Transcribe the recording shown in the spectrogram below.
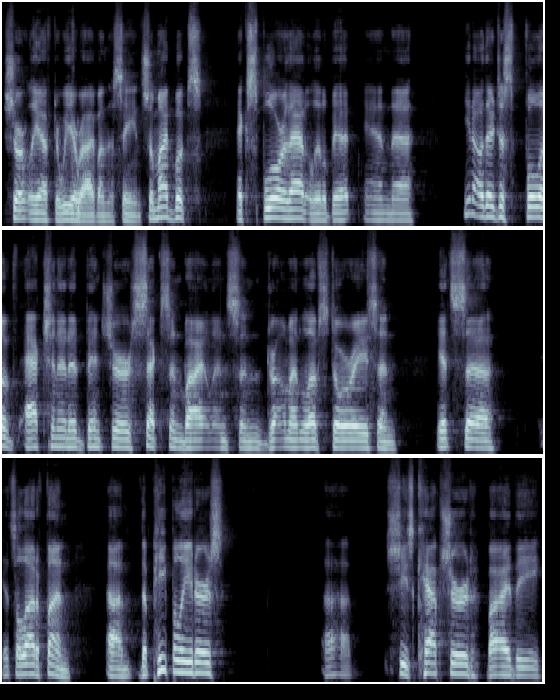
shortly after we arrive on the scene. So my books explore that a little bit. And, uh, you know, they're just full of action and adventure, sex and violence and drama and love stories. And it's, uh, it's a lot of fun. Um, the people eaters, uh, she's captured by the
